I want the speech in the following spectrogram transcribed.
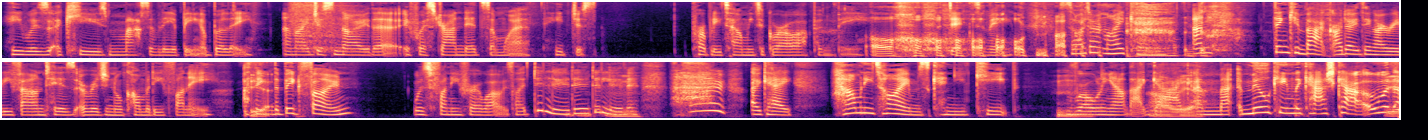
he was accused massively of being a bully. And I just know that if we're stranded somewhere, he'd just probably tell me to grow up and be Oh, a dick to me. no. So I don't like him. And thinking back, I don't think I really found his original comedy funny. I think Yeah. the big phone was funny for a while. It's like, diddle-diddle. Mm-hmm. hello. Okay, how many times can you keep mm-hmm. rolling out that oh, gag yeah. and ma- milking the cash cow with Yeah.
